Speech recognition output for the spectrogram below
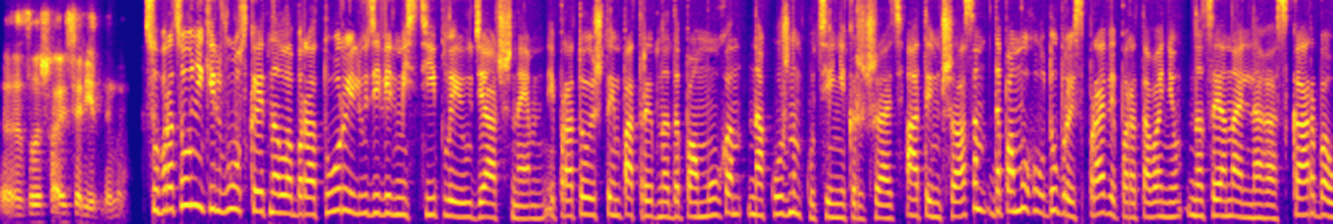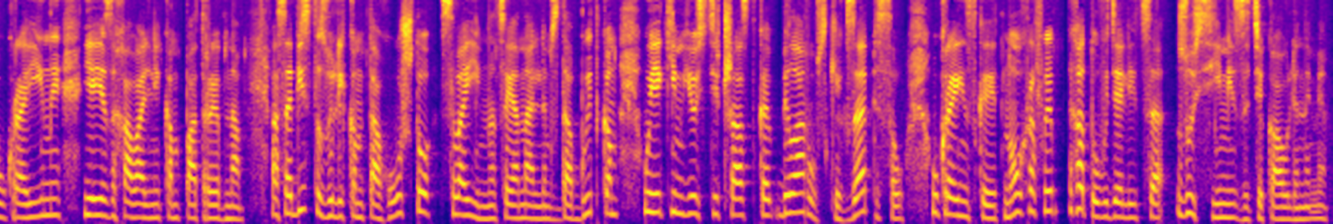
залишаюцца ріднымі супрацоўнікі львоўскай этналабараторыі людзі вельмі сціплыя і удзячныя. І пра тое што ім патрэбна дапамога на кожным куце не крычаць. А тым часам дапамога ў добрай справе па ратаванню нацыянальнага скарба украіны яе захавальнікам патрэбна. Асабіста з улікам таго што сваім нацыянальным здабыткам у якім ёсць і частка беларускіх запісаў украінскай этнографы гатовы дзяліцца з усімі зацікаўленымі.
